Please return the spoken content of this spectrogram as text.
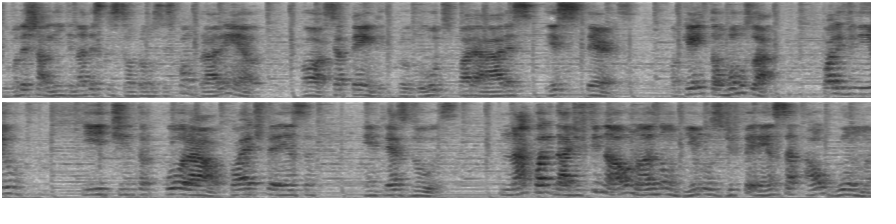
Eu vou deixar link na descrição para vocês comprarem ela. Ó, se atentem, produtos para áreas externas. Ok? Então vamos lá. Qualivinil e tinta coral. Qual é a diferença entre as duas? Na qualidade final nós não vimos diferença alguma.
